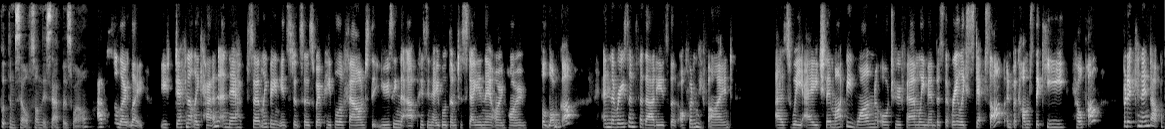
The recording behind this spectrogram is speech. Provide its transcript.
put themselves on this app as well. Absolutely. You definitely can. And there have certainly been instances where people have found that using the app has enabled them to stay in their own home for longer. And the reason for that is that often we find as we age, there might be one or two family members that really steps up and becomes the key helper, but it can end up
